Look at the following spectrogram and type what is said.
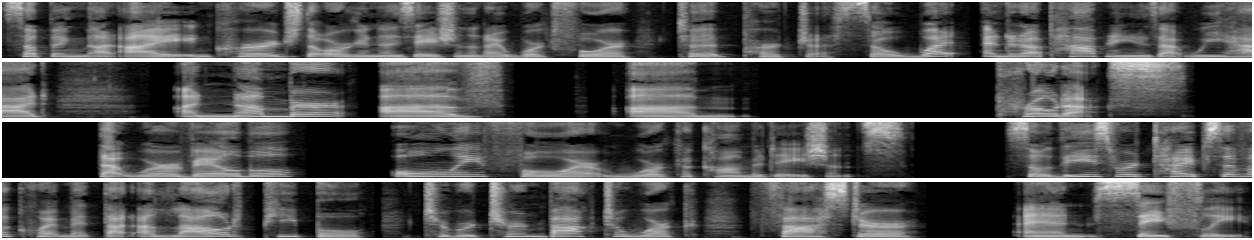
something that I encouraged the organization that I worked for to purchase. So what ended up happening is that we had a number of um, products that were available only for work accommodations. So these were types of equipment that allowed people to return back to work faster and safely.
